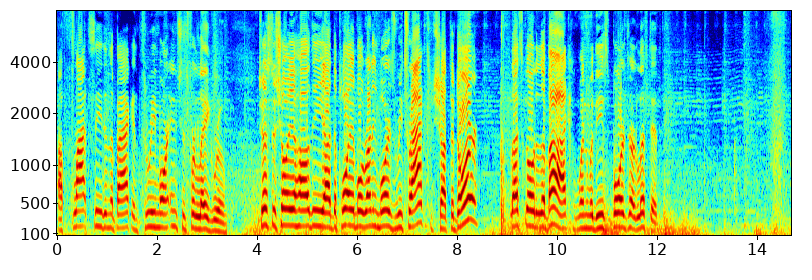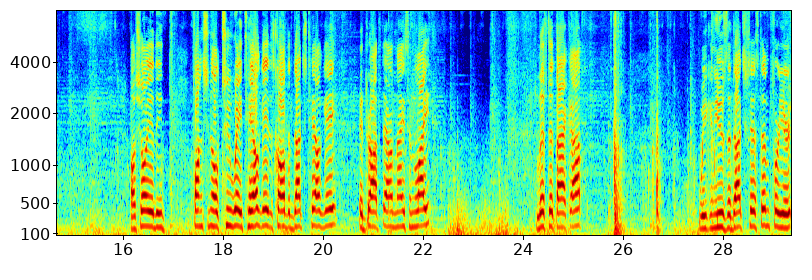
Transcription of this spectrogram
a flat seat in the back and three more inches for leg room. Just to show you how the uh, deployable running boards retract, shut the door. Let's go to the back when these boards are lifted. I'll show you the functional two-way tailgate. It's called the Dutch tailgate. It drops down nice and light. Lift it back up. We can use the Dutch system for your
